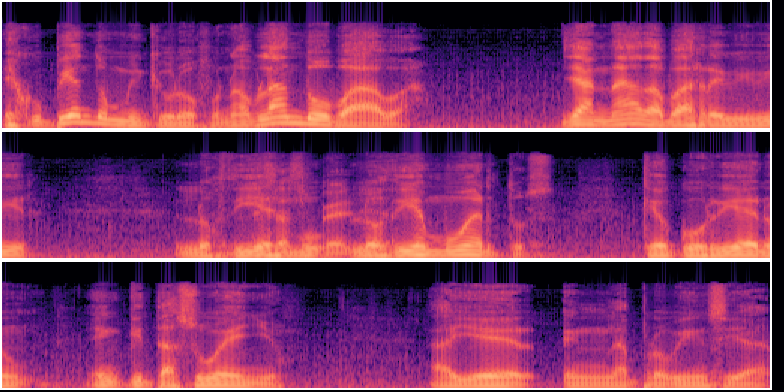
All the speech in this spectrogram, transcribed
Escupiendo un micrófono, hablando baba. Ya nada va a revivir los 10 los diez muertos que ocurrieron en Quitasueño ayer en la provincia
